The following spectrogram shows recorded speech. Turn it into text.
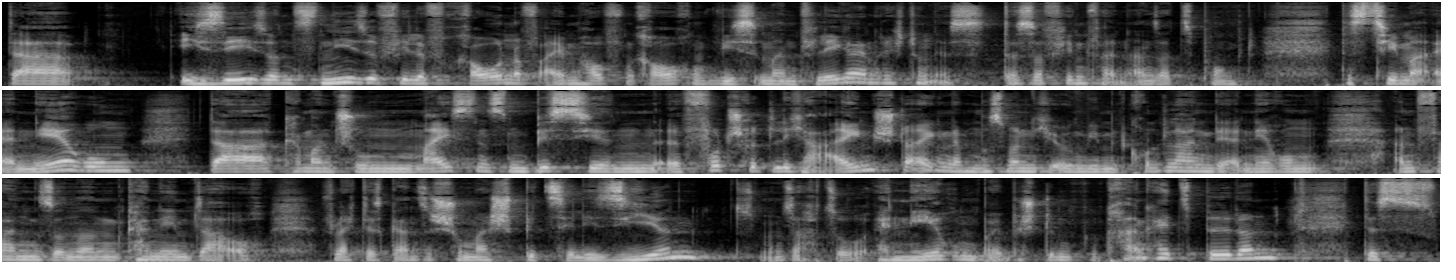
da ich sehe sonst nie so viele Frauen auf einem Haufen rauchen, wie es immer in Pflegeeinrichtungen ist. Das ist auf jeden Fall ein Ansatzpunkt. Das Thema Ernährung, da kann man schon meistens ein bisschen äh, fortschrittlicher einsteigen. Da muss man nicht irgendwie mit Grundlagen der Ernährung anfangen, sondern kann eben da auch vielleicht das Ganze schon mal spezialisieren, dass man sagt, so Ernährung bei bestimmten Krankheitsbildern. Das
